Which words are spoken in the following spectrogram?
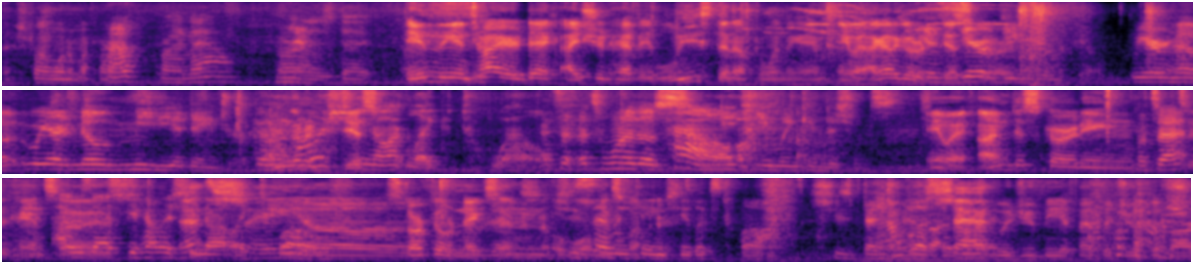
That's probably one of my cards. Huh? right now, or Yeah. in his deck. In the entire deck, I should have at least enough to win the game. Anyway, I gotta go He to has zero demons on the field. We are no we are no immediate danger. I'm gonna How is she dis- not like 12? That's, a, that's one of those How? sneaky win conditions. Anyway, I'm discarding What's that? to hand size. I was asking how is she not like 12? uh, Starfield Nixon and She's Overwhelming 17, Splendor. she looks 12. She's How Benjamin. Bless her sad heart. would you be if I Bojuka bogged your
